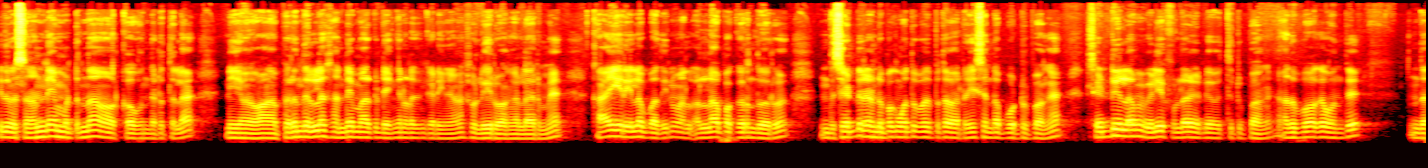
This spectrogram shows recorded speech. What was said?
இது சண்டே மட்டும்தான் ஒர்க் ஆகும் இந்த இடத்துல. நீங்கள் பெருந்தரில் சண்டே மார்க்கெட் எங்கே நடக்குன்னு கேட்டிங்கன்னா சொல்லிடுவாங்க எல்லாருமே. காய்கறியில் பார்த்தீங்கன்னா எல்லா பக்கம் இருந்து வரும். இந்த செட்டு ரெண்டு பக்கம் வந்து பார்த்தா ரீசெண்டாக போட்டிருப்பாங்க. செட்டு இல்லாமல் வெளியே ஃபுல்லாக ரெண்டு வச்சுருப்பாங்க அது போக வந்து இந்த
